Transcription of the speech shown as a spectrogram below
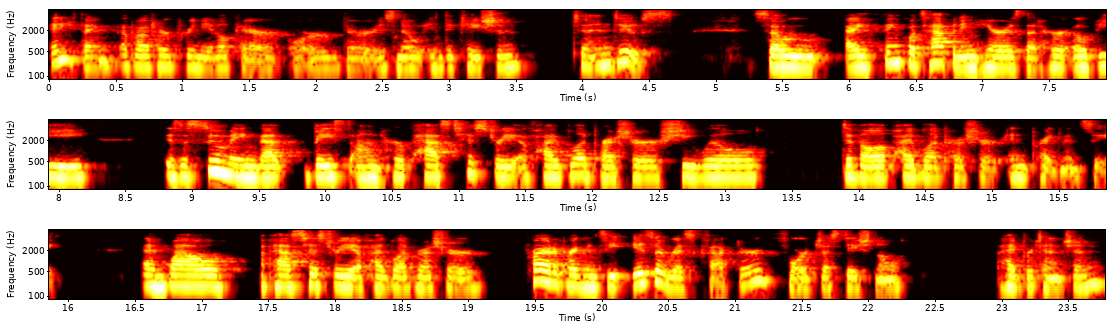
anything about her prenatal care, or there is no indication to induce. So, I think what's happening here is that her OB is assuming that based on her past history of high blood pressure, she will develop high blood pressure in pregnancy. And while a past history of high blood pressure prior to pregnancy is a risk factor for gestational hypertension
